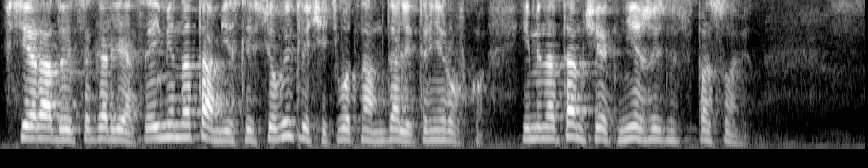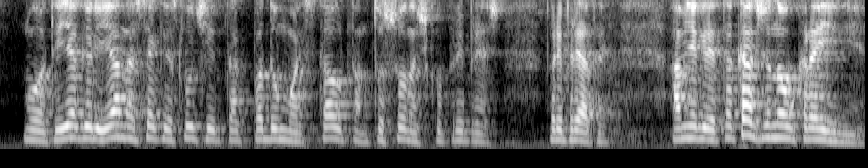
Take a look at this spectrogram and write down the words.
все радуются, гордятся. А именно там, если все выключить, вот нам дали тренировку, именно там человек не жизнеспособен. Вот, и я говорю, я на всякий случай так подумал, стал там тушеночку припрячь, припрятать. А мне говорят, а как же на Украине?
